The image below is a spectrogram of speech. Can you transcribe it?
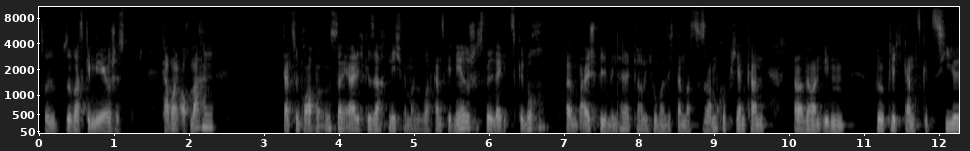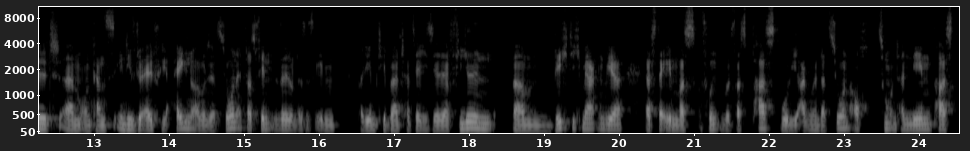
so, so was Generisches nimmt. Kann man auch machen. Dazu braucht man uns dann ehrlich gesagt nicht, wenn man sowas ganz Generisches will. Da gibt es genug ähm, Beispiele im Internet, glaube ich, wo man sich dann was zusammenkopieren kann. Aber wenn man eben wirklich ganz gezielt ähm, und ganz individuell für die eigene Organisation etwas finden will. Und das ist eben bei dem Thema tatsächlich sehr, sehr vielen ähm, wichtig, merken wir, dass da eben was gefunden wird, was passt, wo die Argumentation auch zum Unternehmen passt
